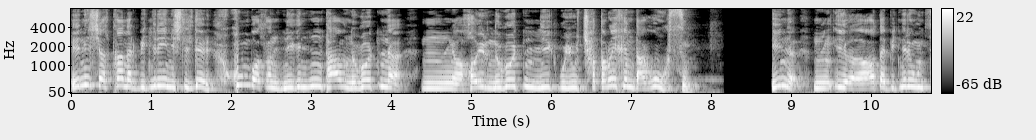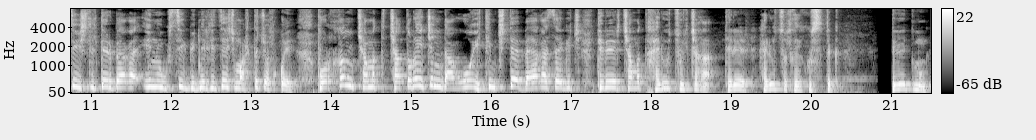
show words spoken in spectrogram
Энэ шалтгаанаар бидний нэшлэлдэр хүн болгонд нэгэнд нь тав нөгөөд нь хоёр нөгөөд нь нэг буюу чадварынхын дагуу өгсөн. Энэ одоо бидний үндсэн ишлэлдэр байгаа энэ үгсийг бид нэр хизээч мартаж болохгүй. Бурхан чамд чадрын чин дагуу итгэмжтэй байгаасаа гэж тэрээр чамд хариуцуулж байгаа. Тэрээр хариуцуулахыг хүсдэг. Тэгээд мөн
